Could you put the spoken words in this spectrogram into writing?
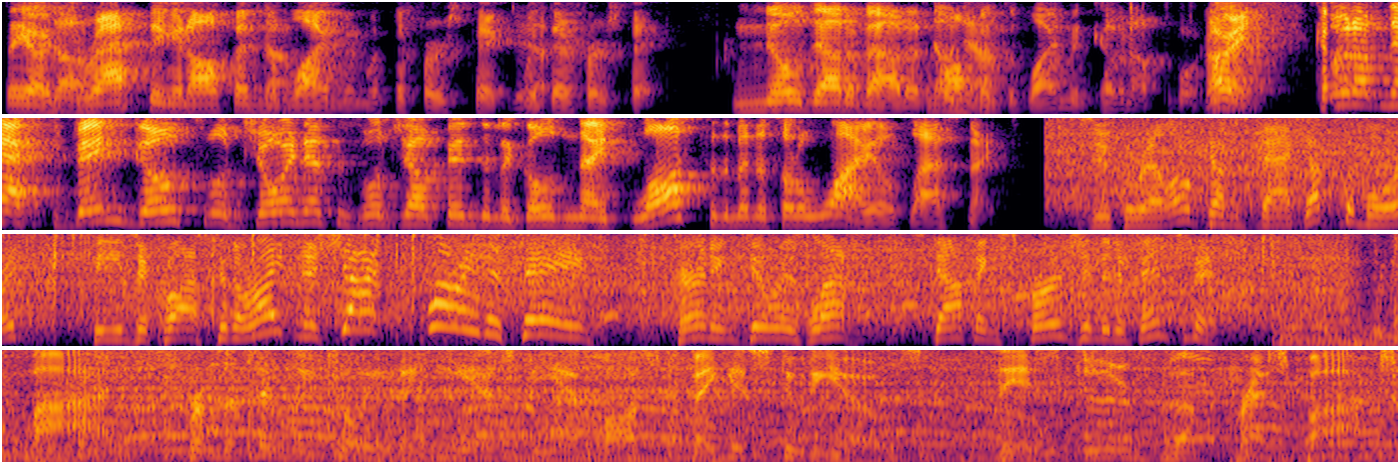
they are No. drafting an offensive No. lineman with the first pick. Yeah. With their first pick, no doubt about it. No doubt. offensive lineman coming off the board. All right, coming up next, Ben Goats will join us as we'll jump into the Golden Knights' loss to the Minnesota Wild last night. Zuccarello comes back up the boards, feeds across to the right, and a shot. Fleury the save. Turning to his left, stopping Spurgeon, the defenseman. Live from the Findlay Toyota ESPN Las Vegas studios, this is the Press Box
